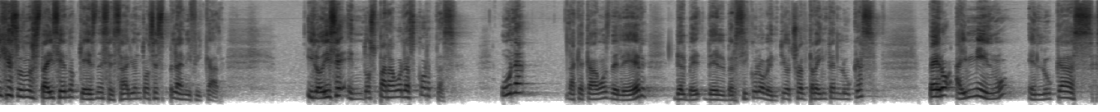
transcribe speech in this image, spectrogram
Y Jesús nos está diciendo que es necesario entonces planificar. Y lo dice en dos parábolas cortas. Una, la que acabamos de leer, del, versículo 28 al 30 en Lucas, pero ahí mismo, en Lucas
